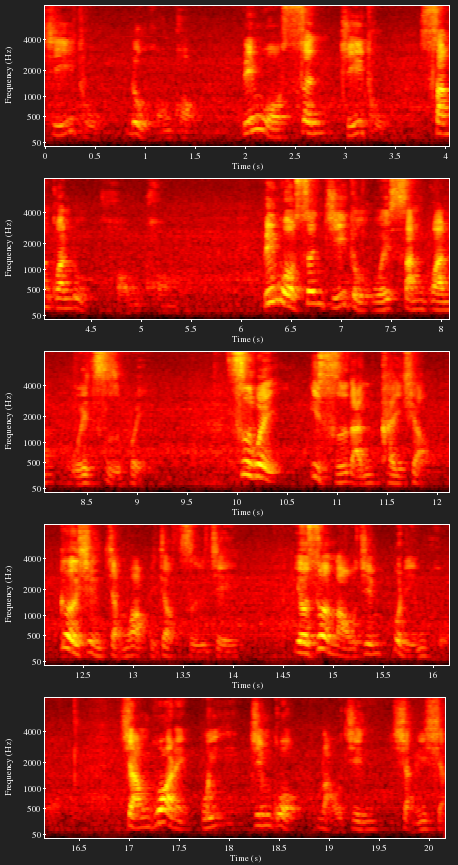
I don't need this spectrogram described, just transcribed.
己土入红空。丙我生己土，三官入红空。丙我生己土为三观，为智慧，智慧一时难开窍，个性讲话比较直接，有时候脑筋不灵活，讲话呢不经过脑筋想一想，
